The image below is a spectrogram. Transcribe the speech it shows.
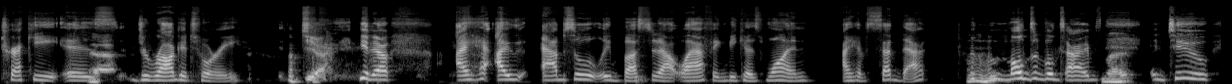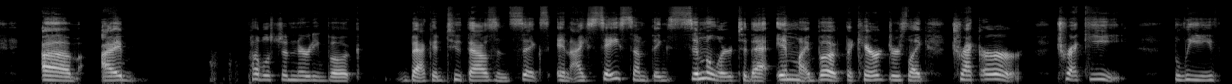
Trekkie is derogatory. yeah you know, I I absolutely busted out laughing because one, I have said that Mhm. multiple times, Right. and two, um, I published a nerdy book back in 2006 and i say something similar to that in my book the characters like trekker trekkie believe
